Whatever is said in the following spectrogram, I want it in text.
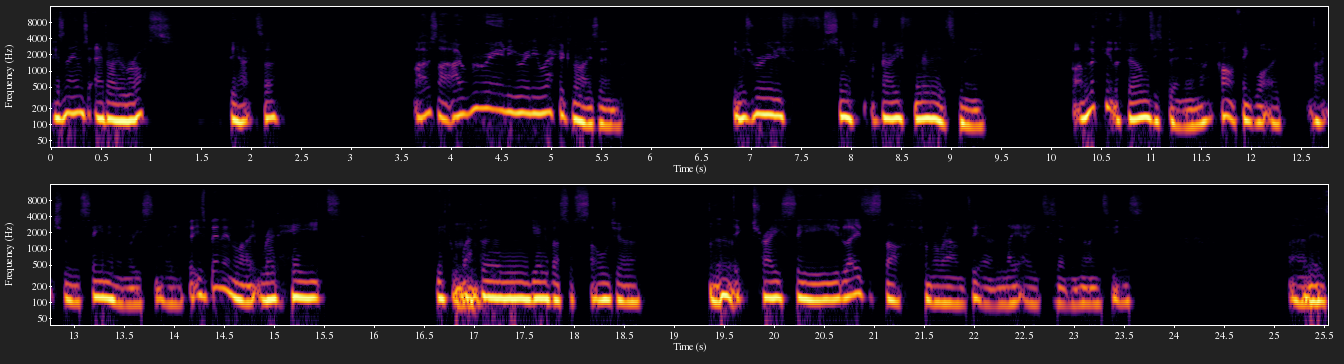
his name's Ed O'Ross, the actor. I was like, I really, really recognize him. He was really f- seemed very familiar to me. But I'm looking at the films he's been in. I can't think what I've actually seen him in recently. But he's been in like Red Heat, Lethal Hmm. Weapon, Universal Soldier, Mm. Dick Tracy, loads of stuff from around yeah late 80s, early 90s. Um, Weird.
